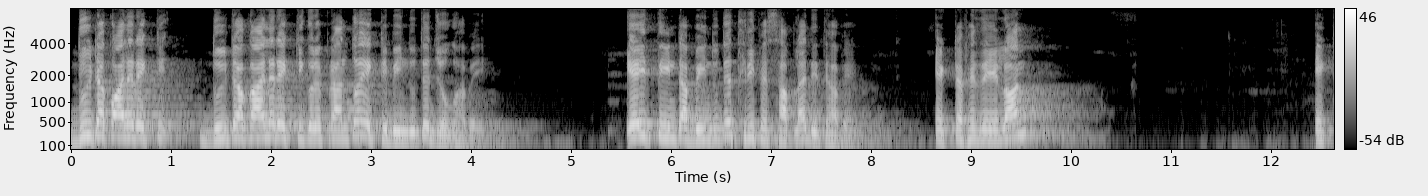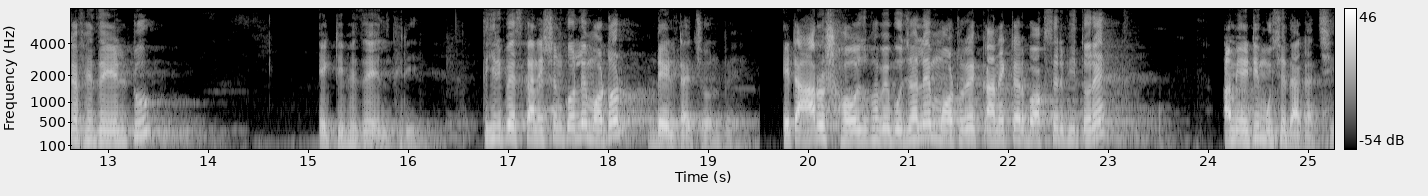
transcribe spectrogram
দুইটা কয়েলের একটি, দুইটা কয়েলের একটি করে প্রান্ত একটি বিন্দুতে যোগ হবে। এই তিনটা বিন্দুতে থ্রি ফেজ সাপ্লাই দিতে হবে। একটা ফেজে এল ওয়ান একটা ফেজে এল টু একটি ফেজে L three three phase connection করলে মোটর ডেল্টায় চলবে। এটা আরও সহজভাবে বোঝালে মোটরের কানেক্টার বক্সের ভিতরে আমি এটি মুছে দেখাচ্ছি।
